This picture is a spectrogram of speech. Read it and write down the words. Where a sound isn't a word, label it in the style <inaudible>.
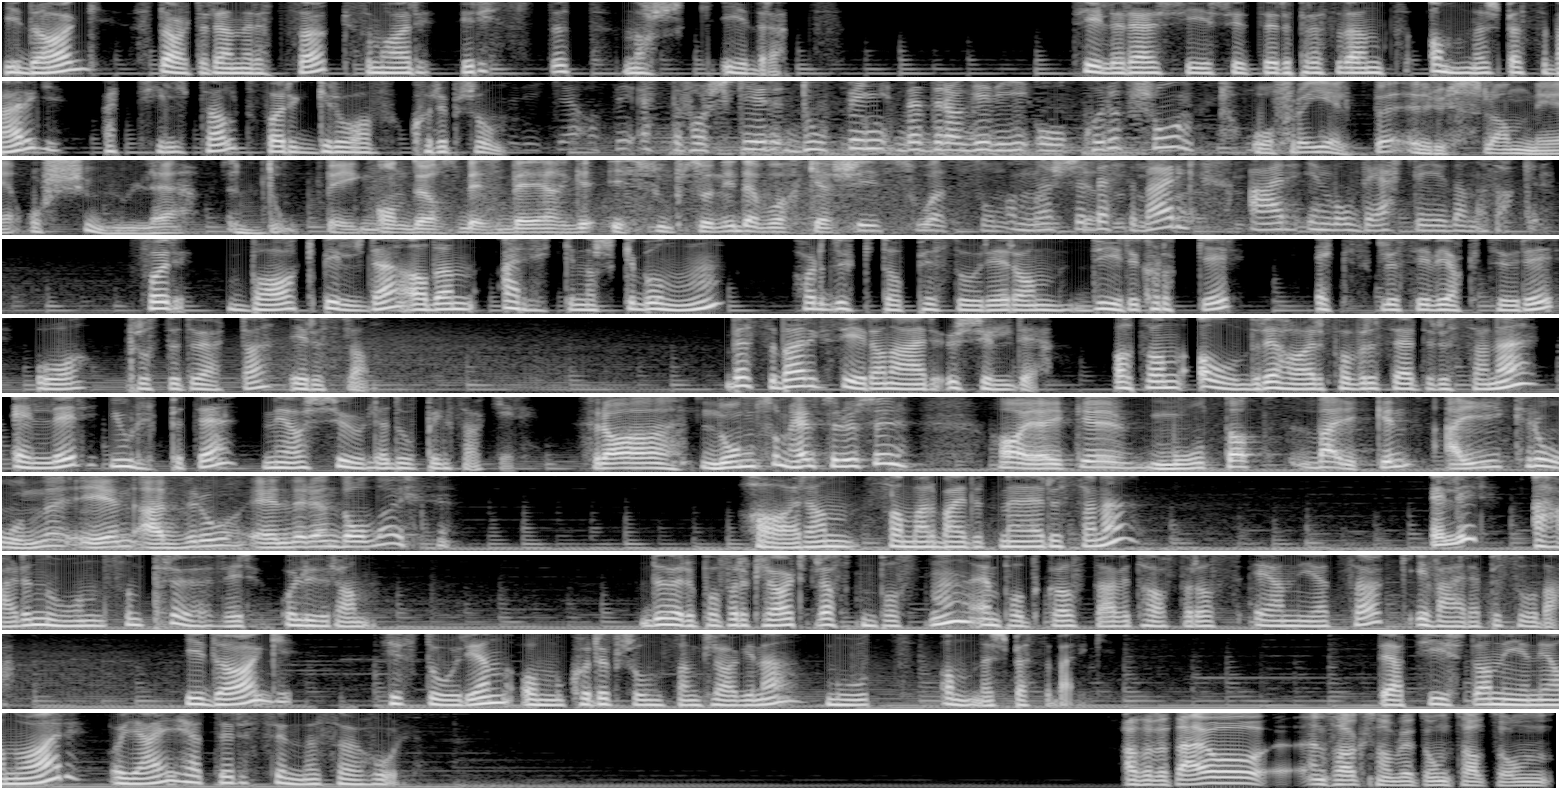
I dag starter en rettssak som har rystet norsk idrett. Tidligere skiskytterpresident Anders Besseberg er tiltalt for grov korrupsjon. At de etterforsker doping, bedrageri og korrupsjon. Og for å hjelpe Russland med å skjule doping. Anders Besseberg er soupçonné d'avoir caché Anders Besseberg er involvert i denne saken. For bak bildet av den erkenorske bonden har det dukket opp historier om dyre klokker, eksklusive jaktturer og prostituerte i Russland. Besseberg sier han er uskyldig, at han aldri har favorisert russerne eller hjulpet det med å skjule dopingsaker. Fra noen som helst russer har jeg ikke mottatt verken ei krone, en euro eller en dollar. Har han samarbeidet med russerne? Eller er det noen som prøver å lure ham? Du hører på Forklart fra Aftenposten, en podkast der vi tar for oss én nyhetssak i hver episode. I dag historien om korrupsjonsanklagene mot Anders Besseberg. Det er tirsdag 9. januar, og jeg heter Synne Søhol. Altså, dette er jo en sak som har blitt omtalt som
